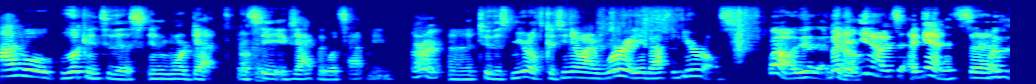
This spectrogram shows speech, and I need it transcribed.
I will look into this in more depth and Okay. see exactly what's happening All right. uh, to this murals because you know I worry about the murals. Well, you But know, it, you know, it's again, it's. Uh, well,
